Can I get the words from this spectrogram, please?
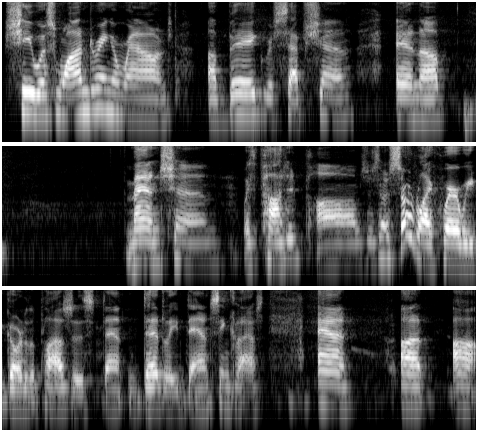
she was wandering around a big reception in a mansion with potted palms or something, sort of like where we'd go to the Plaza's dan- deadly dancing class. And uh, uh,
